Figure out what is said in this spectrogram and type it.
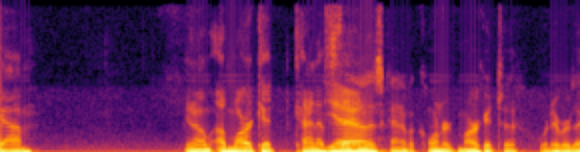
a, um, you know, a market kind of Yeah, thing. it's kind of a cornered market to whatever they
